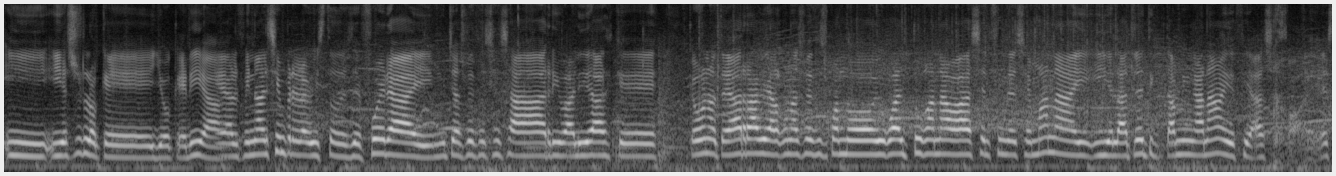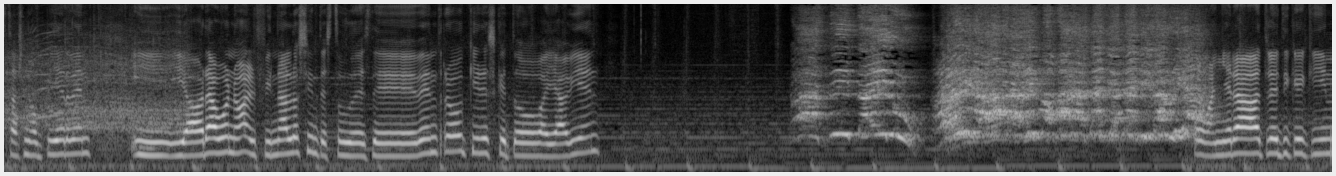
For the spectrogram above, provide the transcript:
y, y eso es lo que yo quería. Eh, al final siempre lo he visto desde fuera y muchas veces esa rivalidad que, que bueno, te da rabia algunas veces cuando igual tú ganabas el fin de semana y, y el Athletic también ganaba y decías, joder, estas no pierden. Y, y ahora, bueno, al final lo sientes tú desde dentro, quieres que todo vaya bien. Gainera atletikekin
